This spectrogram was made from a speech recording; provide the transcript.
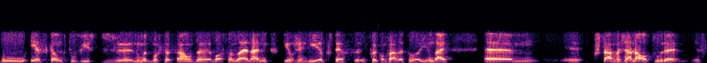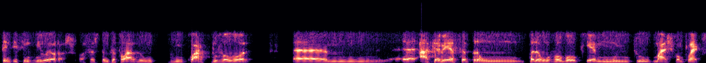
o, esse cão que tu vistes eh, numa demonstração da Boston Dynamics, que hoje em dia pertence, foi comprada pela Hyundai, um, eh, custava já na altura 75 mil euros. Ou seja, estamos a falar de um, de um quarto do valor um, à cabeça para um, para um robô que é muito mais complexo.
